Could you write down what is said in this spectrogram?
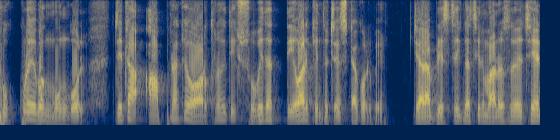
শুক্র এবং মঙ্গল, যেটা আপনাকে অর্থনৈতিক সুবিধা দেওয়ার কিন্তু চেষ্টা করবে। যারা বৃশ্চিক রাশির মানুষ রয়েছেন,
